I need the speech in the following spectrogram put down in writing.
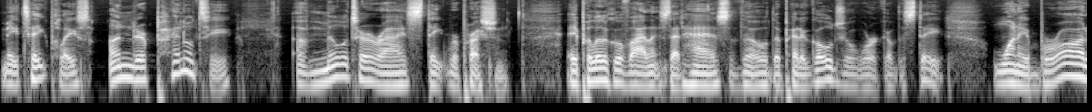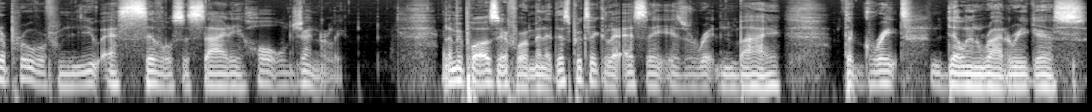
may take place under penalty of militarized state repression, a political violence that has, though the pedagogical work of the state, won a broad approval from U.S. civil society whole generally. Let me pause there for a minute. This particular essay is written by the great Dylan Rodriguez,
